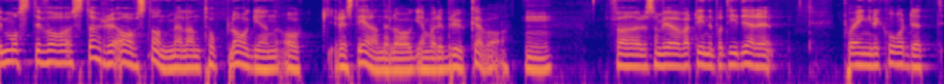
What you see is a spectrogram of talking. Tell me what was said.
det måste vara större avstånd mellan topplagen och resterande lag än vad det brukar vara. Mm. För som vi har varit inne på tidigare, poängrekordet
